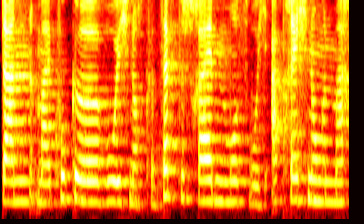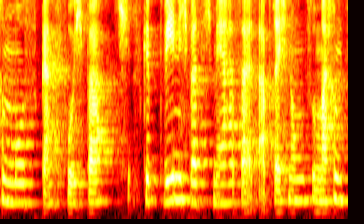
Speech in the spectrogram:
dann mal gucke, wo ich noch Konzepte schreiben muss, wo ich Abrechnungen machen muss. Ganz furchtbar. Ich, es gibt wenig, was ich mehr hasse, als Abrechnungen zu machen.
